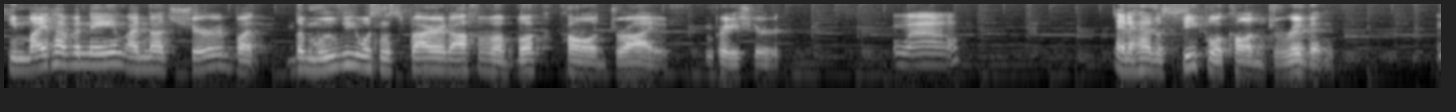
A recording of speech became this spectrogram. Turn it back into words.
He might have a name. I'm not sure, but the movie was inspired off of a book called Drive. I'm pretty sure, Wow. and it has a sequel called Driven.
